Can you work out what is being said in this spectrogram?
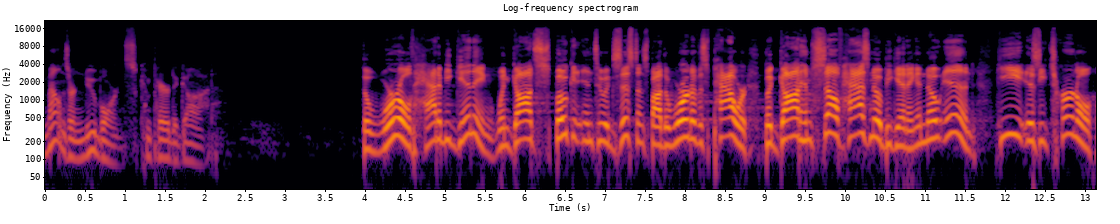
The mountains are newborns compared to God. The world had a beginning when God spoke it into existence by the word of his power, but God himself has no beginning and no end. He is eternal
